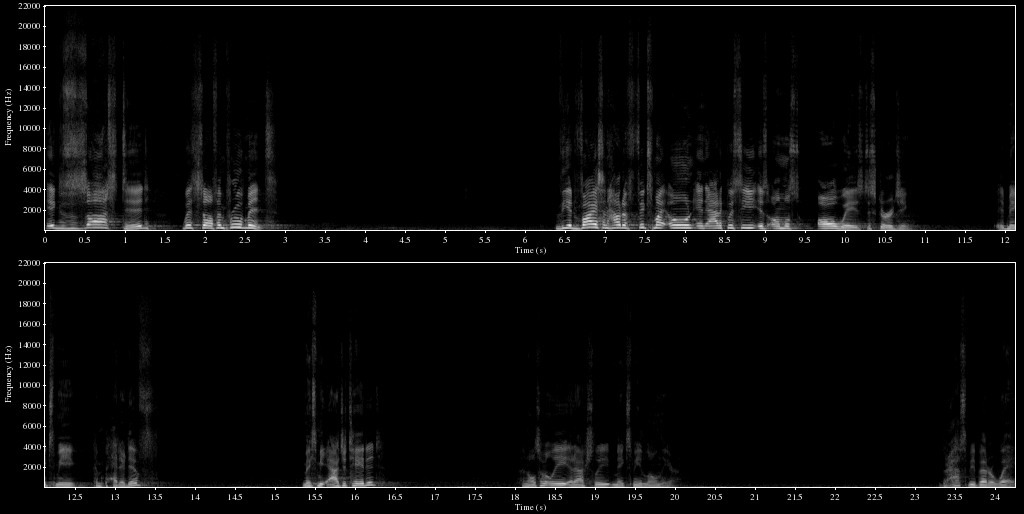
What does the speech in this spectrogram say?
exhausted with self improvement. The advice on how to fix my own inadequacy is almost always discouraging. It makes me competitive, it makes me agitated, and ultimately, it actually makes me lonelier. there has to be a better way.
